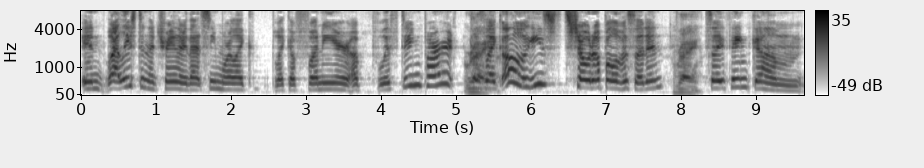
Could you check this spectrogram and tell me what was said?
in well, at least in the trailer, that seemed more like like a funnier, uplifting part. Because Right. like, oh, he's showed up all of a sudden. Right. So I think um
